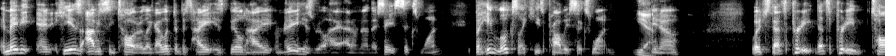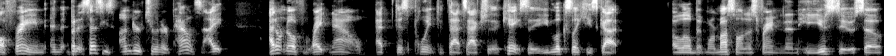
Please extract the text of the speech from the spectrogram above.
And maybe, and he is obviously taller. Like I looked up his height, his build height, or maybe his real height. I don't know. They say he's six one, but he looks like he's probably six one. Yeah, You know, which that's pretty. That's a pretty tall frame. And but it says he's under two hundred pounds. I, I don't know if right now at this point that that's actually the case. He looks like he's got a little bit more muscle in his frame than he used to. So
